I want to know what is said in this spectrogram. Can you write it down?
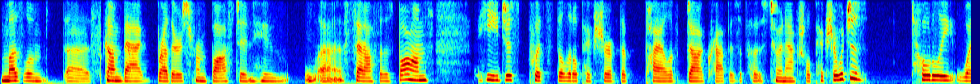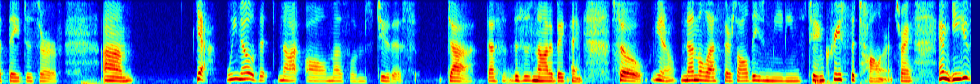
Muslim uh, scumbag brothers from Boston who uh, set off those bombs, he just puts the little picture of the pile of dog crap as opposed to an actual picture, which is totally what they deserve. Um, yeah, we know that not all Muslims do this. Duh. That's this is not a big thing. So you know nonetheless there's all these meetings to increase the tolerance right? And you've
